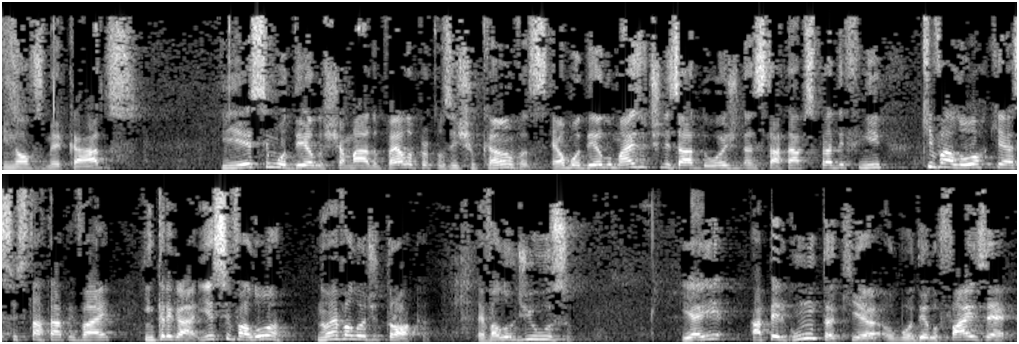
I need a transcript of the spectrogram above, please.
em novos mercados. E esse modelo chamado Value Proposition Canvas é o modelo mais utilizado hoje nas startups para definir que valor que essa startup vai entregar. E esse valor não é valor de troca, é valor de uso. E aí a pergunta que a, o modelo faz é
